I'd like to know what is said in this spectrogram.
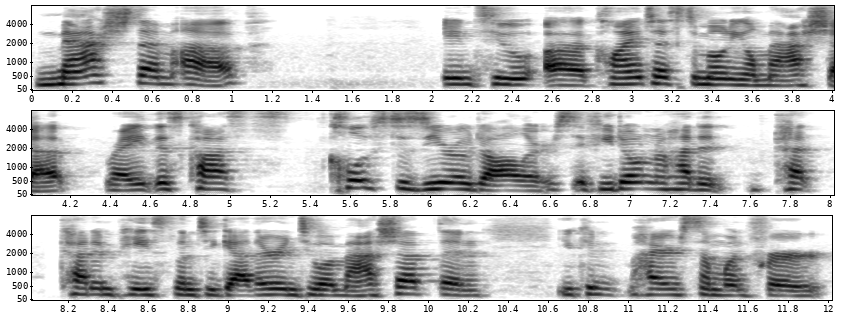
mash them up into a client testimonial mashup, right? This costs close to zero dollars. If you don't know how to cut cut and paste them together into a mashup, then you can hire someone for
